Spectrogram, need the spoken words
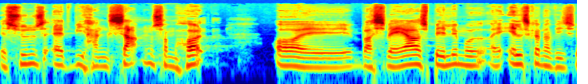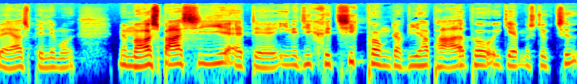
Jeg synes, at vi hang sammen som hold, og øh, var svære at spille imod, og jeg elsker, når vi er svære at spille imod. Men må også bare sige, at øh, en af de kritikpunkter, vi har peget på igennem et stykke tid,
